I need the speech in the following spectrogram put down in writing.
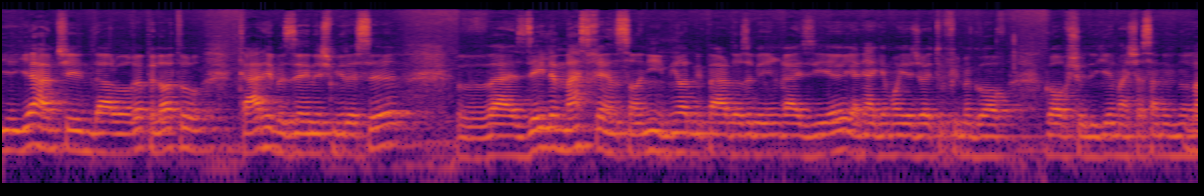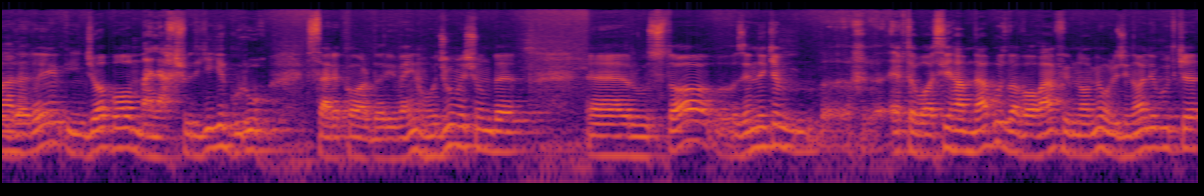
یه- یه همچین در واقع پلات و طرحی به ذهنش می‌رسه و زیل مسخ انسانی میاد می‌پردازه به این قضیه یعنی اگه ما یه جای تو فیلم گاو گاو شدگی و اینا رو بله. داریم اینجا با ملخ شدگی یه گروه سر کار داریم و این هجومشون به روستا ضمن که اقتباسی هم نبود و واقعا فیلمنامه اوریجینالی بود که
